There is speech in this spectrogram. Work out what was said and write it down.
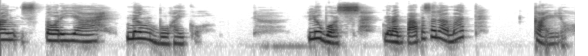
ang istorya ng buhay ko. Lubos na nagpapasalamat, Carlo.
